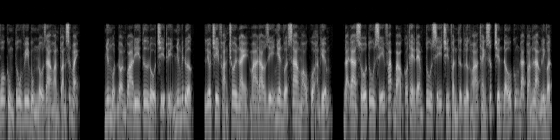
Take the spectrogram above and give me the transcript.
vô cùng tu vi bùng nổ ra hoàn toàn sức mạnh. Nhưng một đòn qua đi tư đồ chỉ thủy nhưng biết được, liêu chi phản trôi này mà đao dĩ nhiên vượt xa máu của hàn kiếm đại đa số tu sĩ pháp bảo có thể đem tu sĩ chín phần thực lực hóa thành sức chiến đấu cũng đã toán làm linh vật,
